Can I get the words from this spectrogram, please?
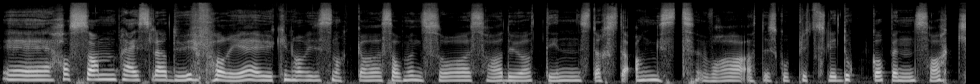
Eh, Hassan Preisler, du forrige uke når vi snakket sammen, så sa du at din største angst var at det skulle pludselig dukke op en sak.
